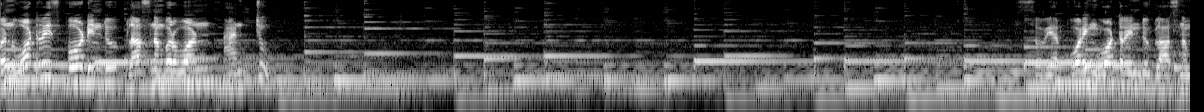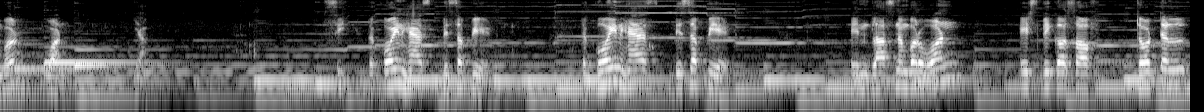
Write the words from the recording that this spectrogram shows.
when water is poured into glass number 1 and 2. So we are pouring water into glass number 1. Yeah. See, the coin has disappeared. The coin has disappeared. In glass number 1, it's because of total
